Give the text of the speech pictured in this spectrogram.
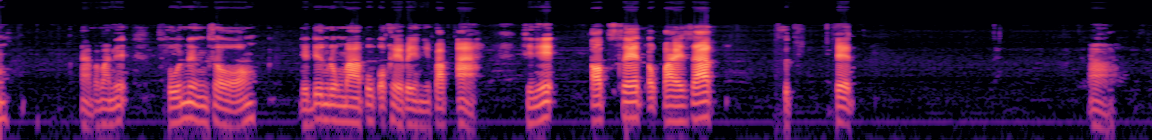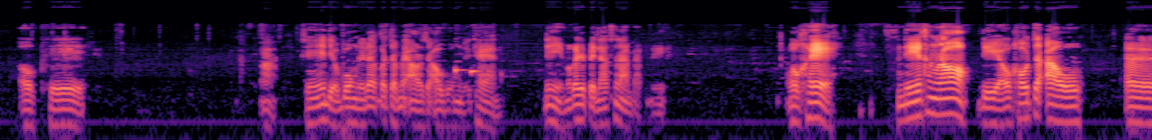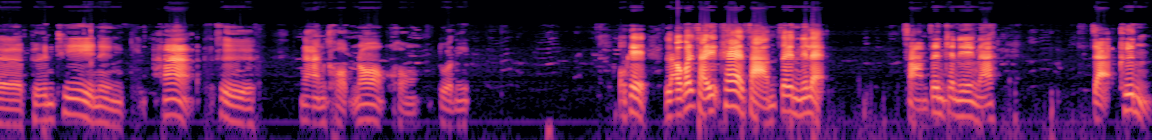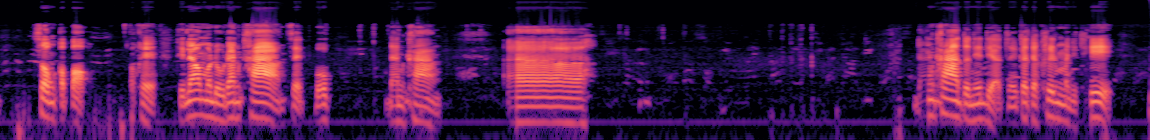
อ่าประมาณนี้ศูนย์หนึ่งสองเดี๋ยวดึงลงมาปุ๊บ โอเคเป็นอย่างนี้ปั๊บอ่าทีนี้ offset ออกไปสักสิบเจ็ดอ่า โอเค ทีนี้เดี๋ยววงนี้เราก็จะไม่เอาเราจะเอาวงนี้แทน นี่มันก็จะเป็นลักษณะแบบนี้ โอเคอันนี้ข้างนอก เดี๋ยวเขาจะเอาเอ่อพื้นที่หนึ่งห้าก็คืองานขอบนอกของตัวนี้ โอเค เราก็ใช้แค่สามเส้นนี่แหละสามเส้นแค่นี้เองนะ จะขึ้นทรงกระเป๋อโอเค ทีนี้เรามาดูด้านข้างเสร็จปุ๊บ ด้านข้างด้านข้างตัวนี้เดี๋ยวตัวนี้ก็จะขึ้นมาอยู่ที่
